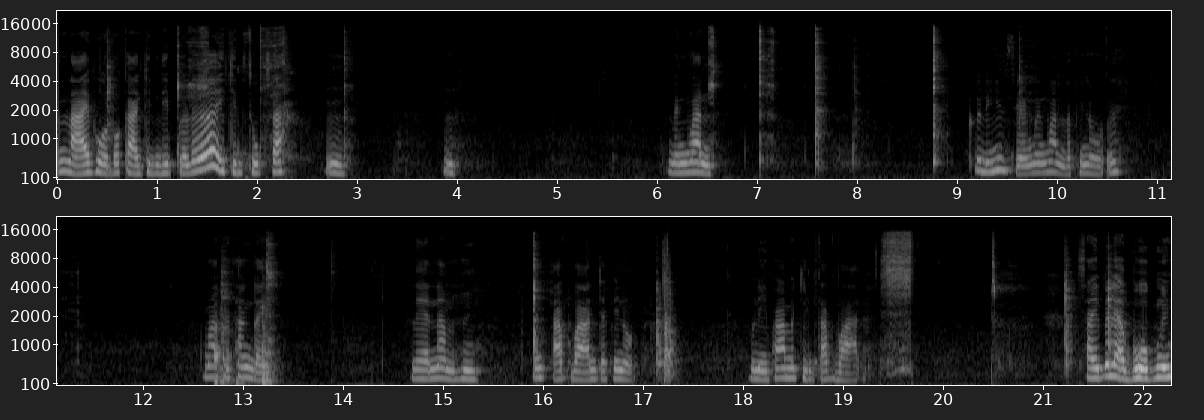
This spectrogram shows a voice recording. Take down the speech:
มันหลายโผดประกล้ากินดิบก็เลย กินสุกซะ อืมแมงวัน คือได้ยินเสียงแมงวันละพี่น้องเอ้ย มาแต่ทางใด แลนำหึมันตับหวานจ้ะพี่น้องวันนี้พามากินตับหวาน ใส่ไปแล้วโบกหนึ่ง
